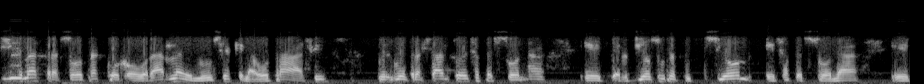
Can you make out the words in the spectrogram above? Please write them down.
y una tras otra corroborar la denuncia que la otra hace, pues mientras tanto esa persona eh, perdió su reputación, esa persona eh,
